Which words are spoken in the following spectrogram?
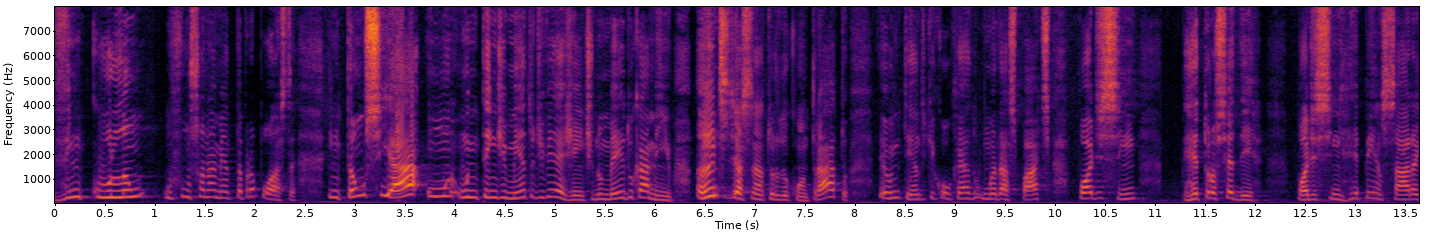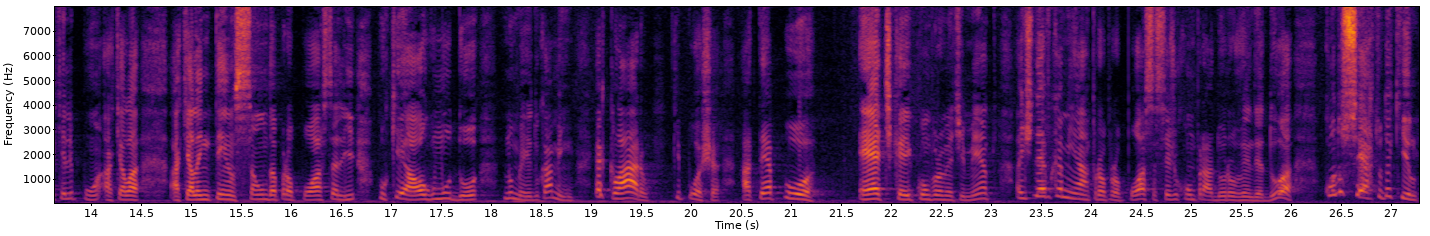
vinculam o funcionamento da proposta. Então, se há um, um, entendimento divergente no meio do caminho, antes de assinatura do contrato, eu entendo que qualquer uma das partes pode sim retroceder, pode sim repensar aquele, aquela, aquela intenção da proposta ali, porque algo mudou no meio do caminho. É claro que, poxa, até por ética e comprometimento, a gente deve caminhar para a proposta, seja o comprador ou o vendedor, quando certo daquilo.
